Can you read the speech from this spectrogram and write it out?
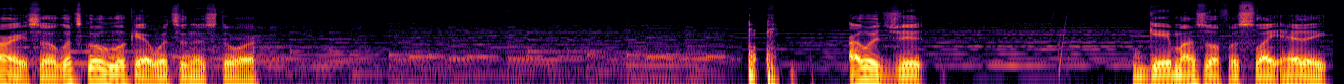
All right, so let's go look at what's in the store. I legit gave myself a slight headache.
